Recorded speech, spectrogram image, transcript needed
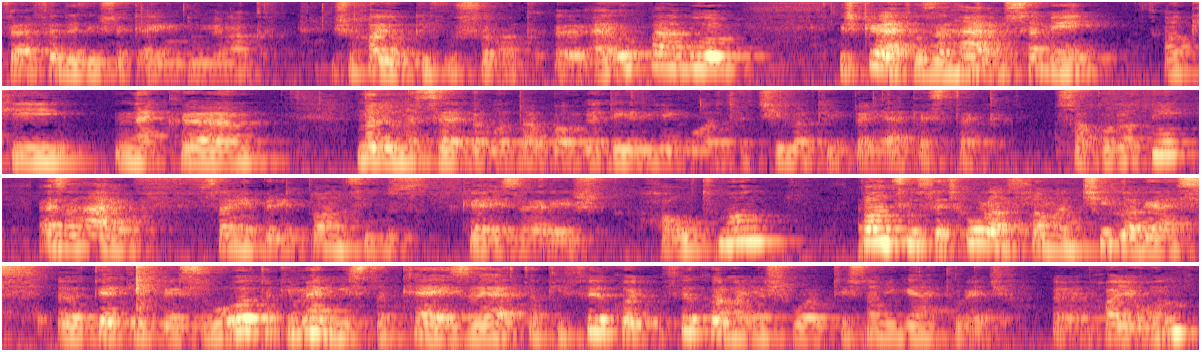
felfedezések elinduljanak, és a hajók kifussanak Európából, és kellett hozzá három személy, akinek nagyon nagy szerepe volt abban, hogy a déli égbolt csillagképei elkezdtek szaporodni. Ez a három személy pedig Pancius, Kaiser és Hautmann. Pancius egy holland-flamand csillagász térképész volt, aki megbízta Keizert, aki főkormányos volt és navigátor egy hajón,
